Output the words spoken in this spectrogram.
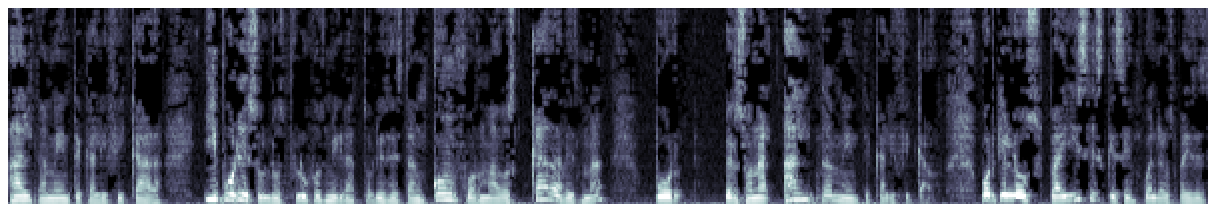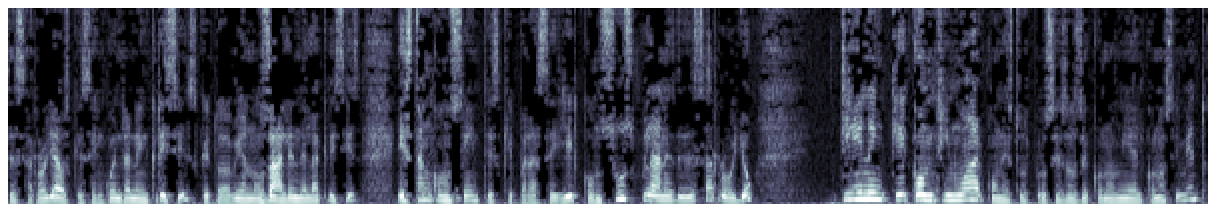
altamente calificada. Y por eso los flujos migratorios están conformados cada vez más por personal altamente calificado. Porque los países que se encuentran, los países desarrollados que se encuentran en crisis, que todavía no salen de la crisis, están conscientes que para seguir con sus planes de desarrollo tienen que continuar con estos procesos de economía del conocimiento,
